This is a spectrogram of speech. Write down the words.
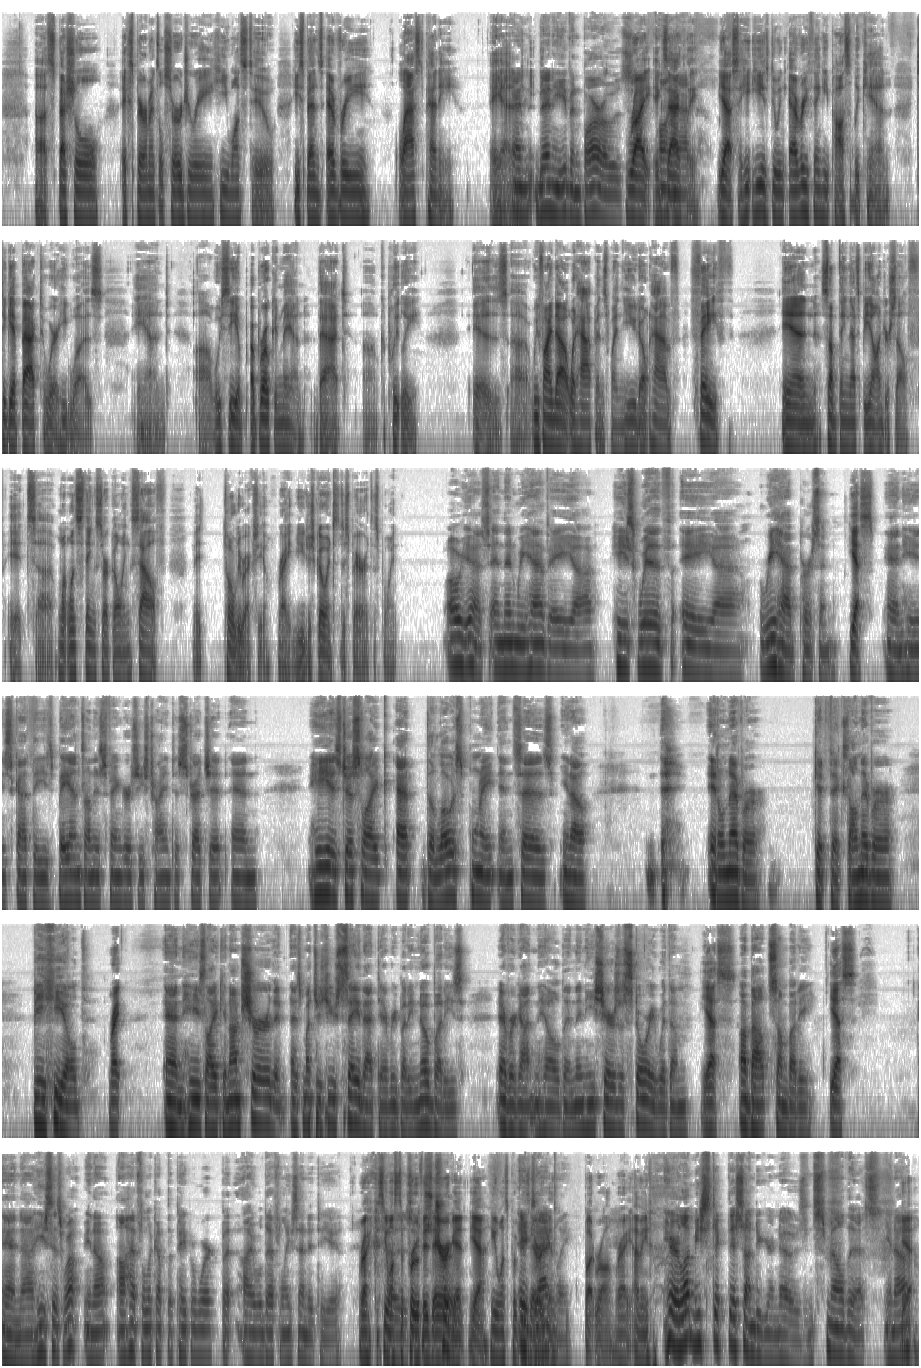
uh, special experimental surgery. He wants to. He spends every last penny, and, And then he even borrows. right, exactly. Yes, he he is doing everything he possibly can to get back to where he was, and uh, we see a, a broken man that um, completely is. Uh, we find out what happens when you don't have faith in something that's beyond yourself. It uh, once things start going south, it totally wrecks you. Right, you just go into despair at this point. Oh yes, and then we have a. He's with a uh, rehab person, Yes, and he's got these bands on his fingers. He's trying to stretch it, and he is just like at the lowest point, and says, you know, it'll never get fixed. I'll never be healed. right. And he's like, and I'm sure that as much as you say that to everybody, nobody's ever gotten healed. And then he shares a story with them Yes, about somebody. yes, And uh, he says, well, you know, I'll have to look up the paperwork, but I will definitely send it to you. right. Because he wants to prove his true. arrogant. Yeah, he wants to prove his arrogant, but wrong. Right. I mean, Here, let me stick this under your nose and smell this, you know? yeah.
